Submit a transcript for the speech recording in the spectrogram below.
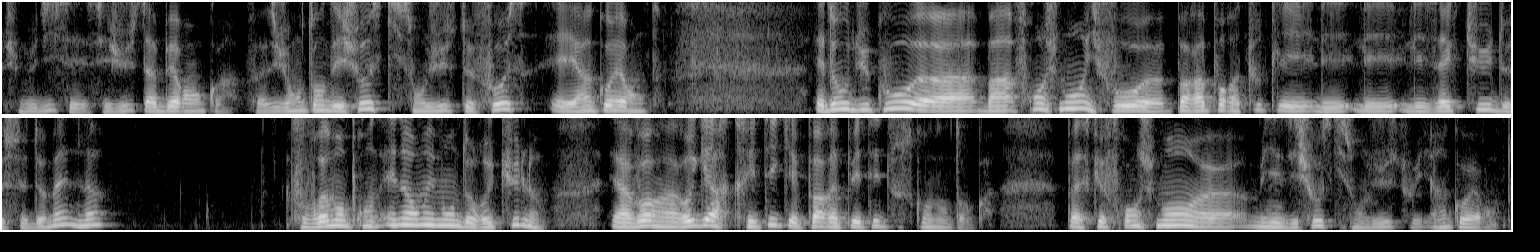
je me dis, c'est juste aberrant, quoi. Enfin, j'entends des choses qui sont juste fausses et incohérentes. Et donc du coup, ben, franchement, il faut, par rapport à toutes les, les, les, les actus de ce domaine-là, il faut vraiment prendre énormément de recul et avoir un regard critique et pas répéter tout ce qu'on entend. Parce que franchement, euh, il y a des choses qui sont juste incohérentes.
